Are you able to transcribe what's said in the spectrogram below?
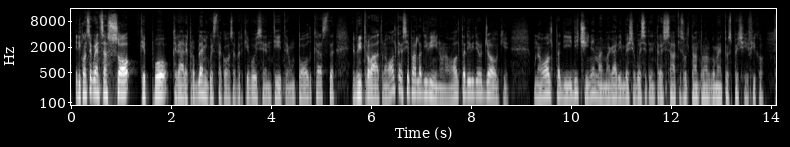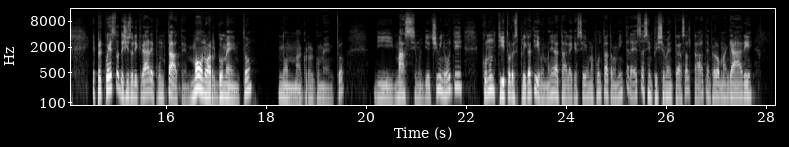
e di conseguenza so che può creare problemi questa cosa perché voi sentite un podcast e vi ritrovate una volta che si parla di vino, una volta di videogiochi, una volta di, di cinema e magari invece voi siete interessati soltanto a un argomento specifico. E per questo ho deciso di creare puntate mono argomento, non macro argomento, di massimo 10 minuti con un titolo esplicativo in maniera tale che se una puntata non vi interessa semplicemente la saltate però magari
